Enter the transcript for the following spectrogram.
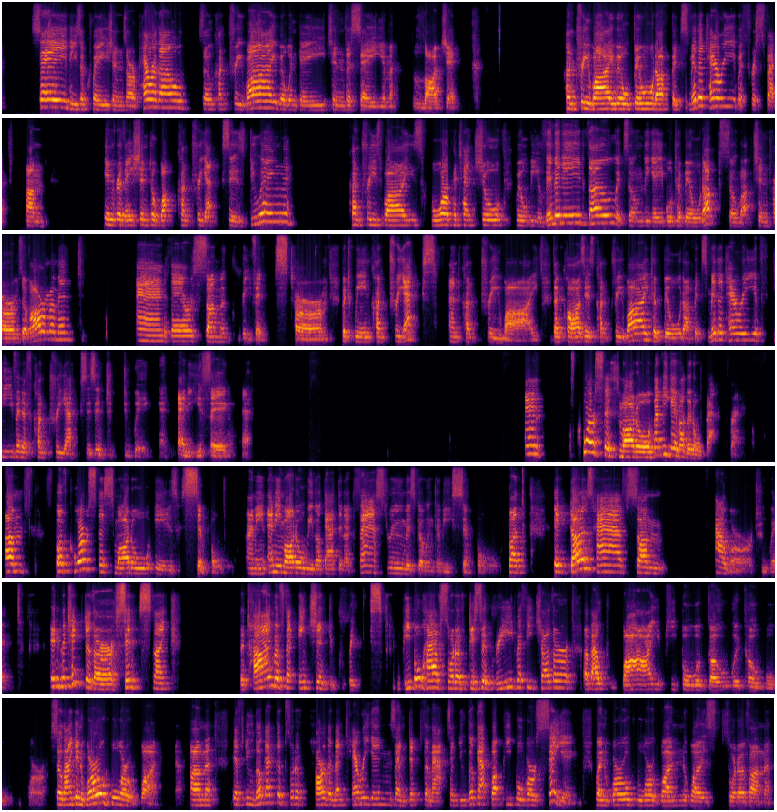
say, these equations are parallel, so country Y will engage in the same logic. Country Y will build up its military with respect um, in relation to what country X is doing countries wise war potential will be limited though it's only able to build up so much in terms of armament and there's some grievance term between country X and country Y that causes country Y to build up its military even if country X isn't doing anything. And of course, this model, let me give a little background. Um, of course, this model is simple. I mean, any model we look at in a classroom is going to be simple, but it does have some power to it. In particular, since like the time of the ancient Greeks, people have sort of disagreed with each other about why people would go to war. So like in World War One, um, if you look at the sort of parliamentarians and diplomats and you look at what people were saying when World War One was sort of um,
